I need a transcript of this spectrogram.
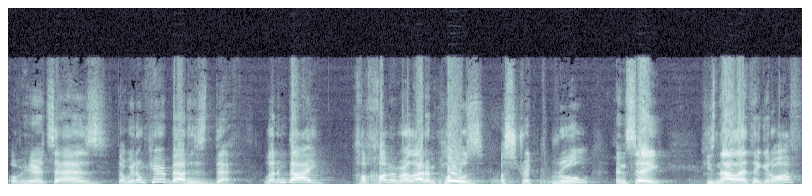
over here it says that we don't care about his death. Let him die. Chachamim are allowed to impose a strict rule and say he's not allowed to take it off,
